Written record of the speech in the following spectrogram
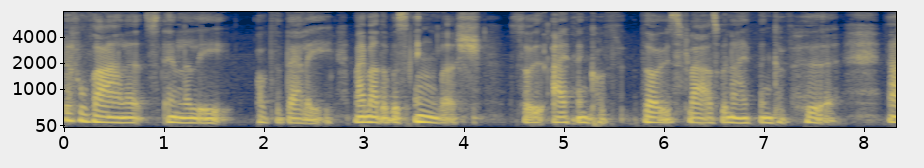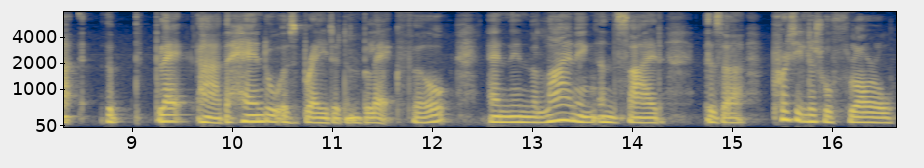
little violets and lily of the valley. My mother was English, so I think of those flowers when I think of her. Now, the black, uh, the handle is braided in black felt, and then the lining inside is a pretty little floral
